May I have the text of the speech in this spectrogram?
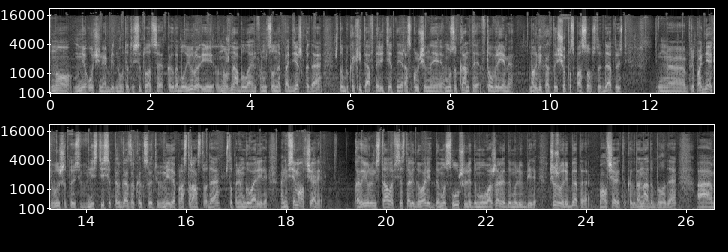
Но мне очень обидно вот эта ситуация, когда был Юра, и нужна была информационная поддержка, да, чтобы какие-то авторитетные раскрученные музыканты в то время могли как-то еще поспособствовать, да, то есть э, приподнять выше, то есть внести сектор газа, как сказать, в медиапространство, да, чтобы о нем говорили. Они все молчали. Когда Юры не стало, все стали говорить, да мы слушали, да мы уважали, да мы любили. Чего же вы, ребята, молчали-то, когда надо было, да? А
